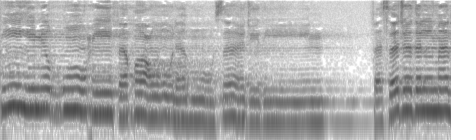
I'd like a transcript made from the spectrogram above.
فيه من روحي فقعوا له ساجدين فسجد الملائكة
